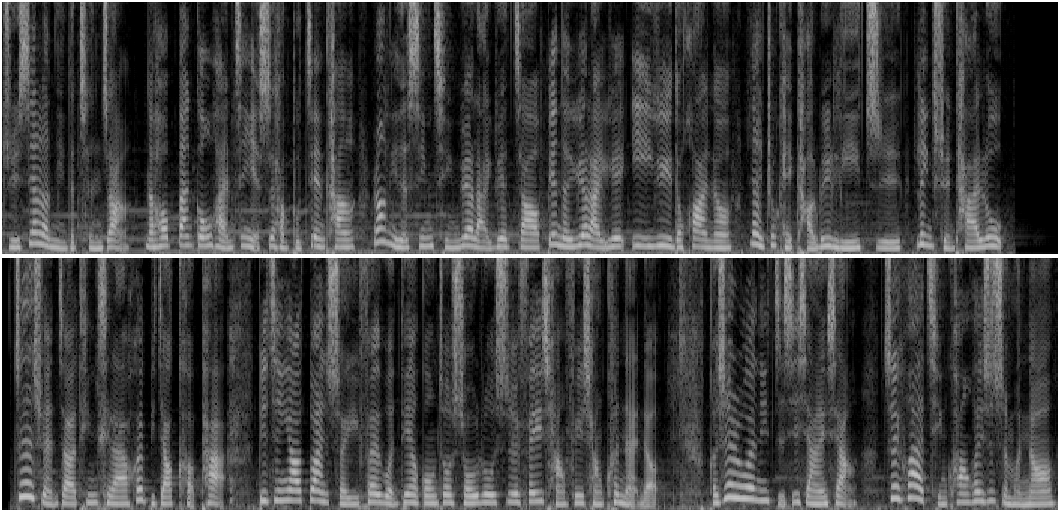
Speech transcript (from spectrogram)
局限了你的成长，然后办公环境也是很不健康，让你的心情越来越糟，变得越来越抑郁的话呢，那你就可以考虑离职，另选他路。这个选择听起来会比较可怕，毕竟要断舍一份稳定的工作收入是非常非常困难的。可是如果你仔细想一想，最坏的情况会是什么呢？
